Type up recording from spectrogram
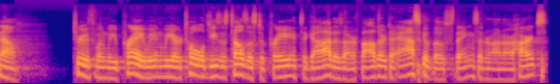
Now, truth when we pray when we are told jesus tells us to pray to god as our father to ask of those things that are on our hearts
